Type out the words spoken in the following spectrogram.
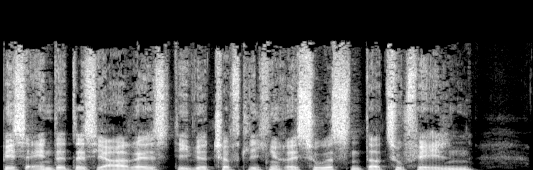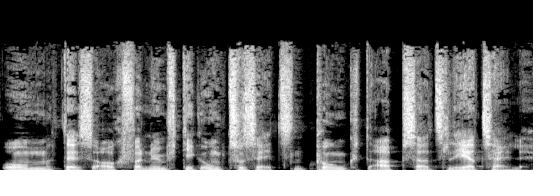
bis Ende des Jahres die wirtschaftlichen Ressourcen dazu fehlen, um das auch vernünftig umzusetzen. Punkt, Absatz, Leerzeile.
